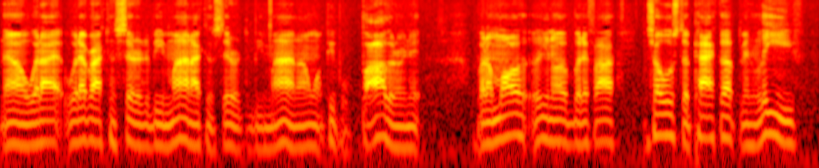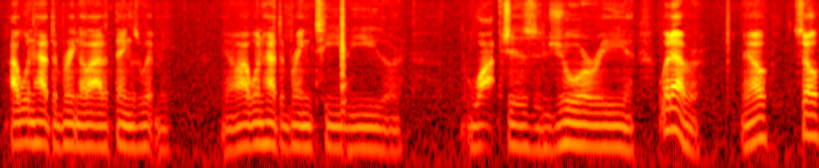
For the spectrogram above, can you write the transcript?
Now, what I whatever I consider to be mine, I consider it to be mine. I don't want people bothering it. But I'm all you know. But if I chose to pack up and leave, I wouldn't have to bring a lot of things with me. You know, I wouldn't have to bring TVs or watches and jewelry and whatever. You know, so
